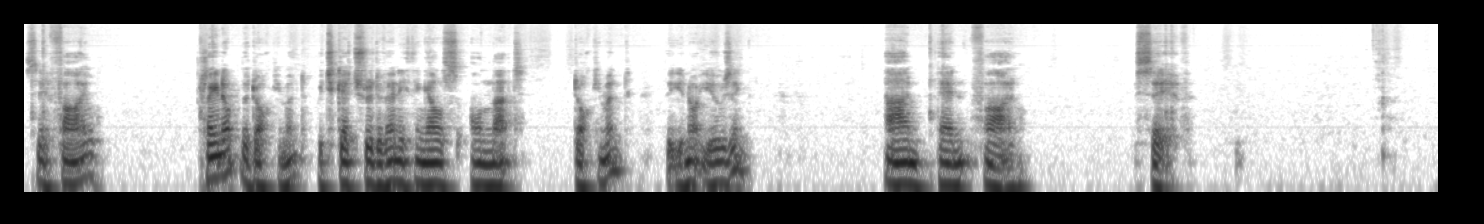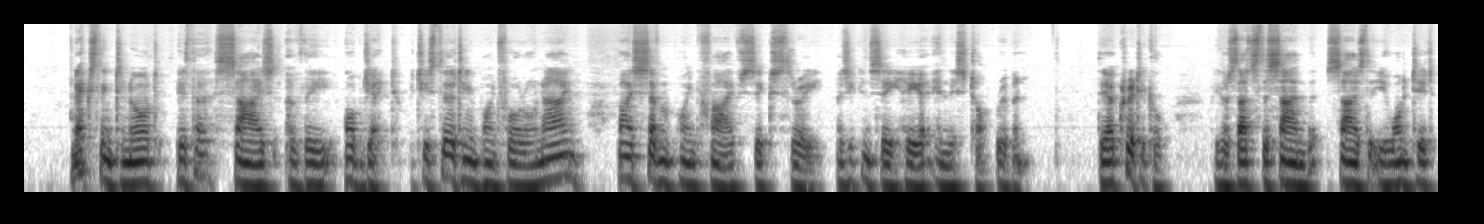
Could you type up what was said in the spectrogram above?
say File, clean up the document, which gets rid of anything else on that document that you're not using, and then File, Save. Next thing to note is the size of the object, which is 13.409 by 7.563, as you can see here in this top ribbon. They are critical because that's the size that you wanted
